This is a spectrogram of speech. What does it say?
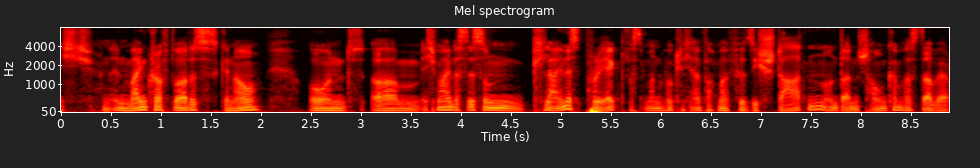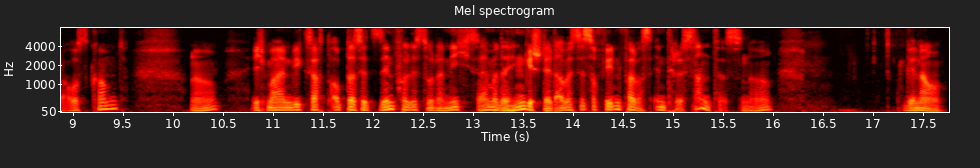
ich, in Minecraft war das, genau. Und ähm, ich meine, das ist so ein kleines Projekt, was man wirklich einfach mal für sich starten und dann schauen kann, was dabei rauskommt. Ne? Ich meine, wie gesagt, ob das jetzt sinnvoll ist oder nicht, sei mal dahingestellt, aber es ist auf jeden Fall was Interessantes. Ne? Genau.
